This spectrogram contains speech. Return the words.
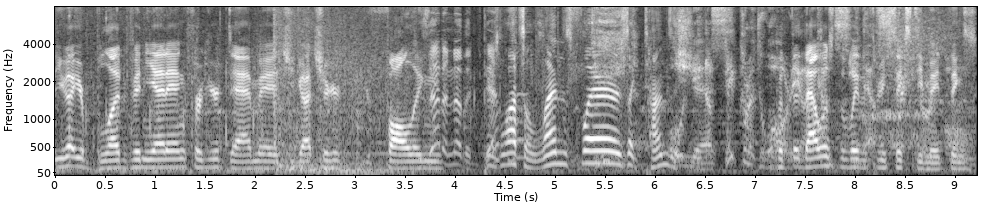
you got your blood vignetting for your damage. You got your, your falling. Is that another There's lots of lens flares, like tons of shit. But th- that was the way the 360 made things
